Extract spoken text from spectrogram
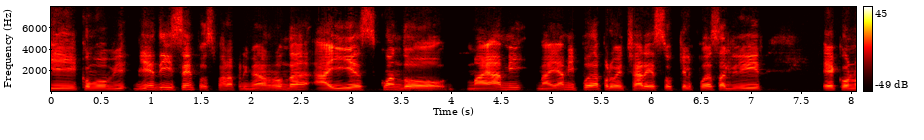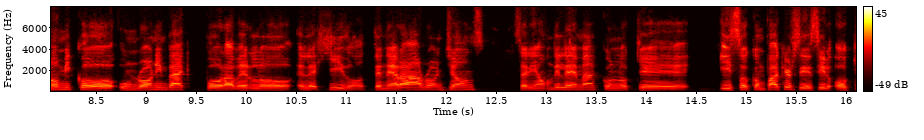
y como bien dicen, pues para primera ronda, ahí es cuando Miami, Miami puede aprovechar eso, que le pueda salir económico un running back por haberlo elegido. Tener a Aaron Jones sería un dilema con lo que hizo con Packers y decir, ok,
